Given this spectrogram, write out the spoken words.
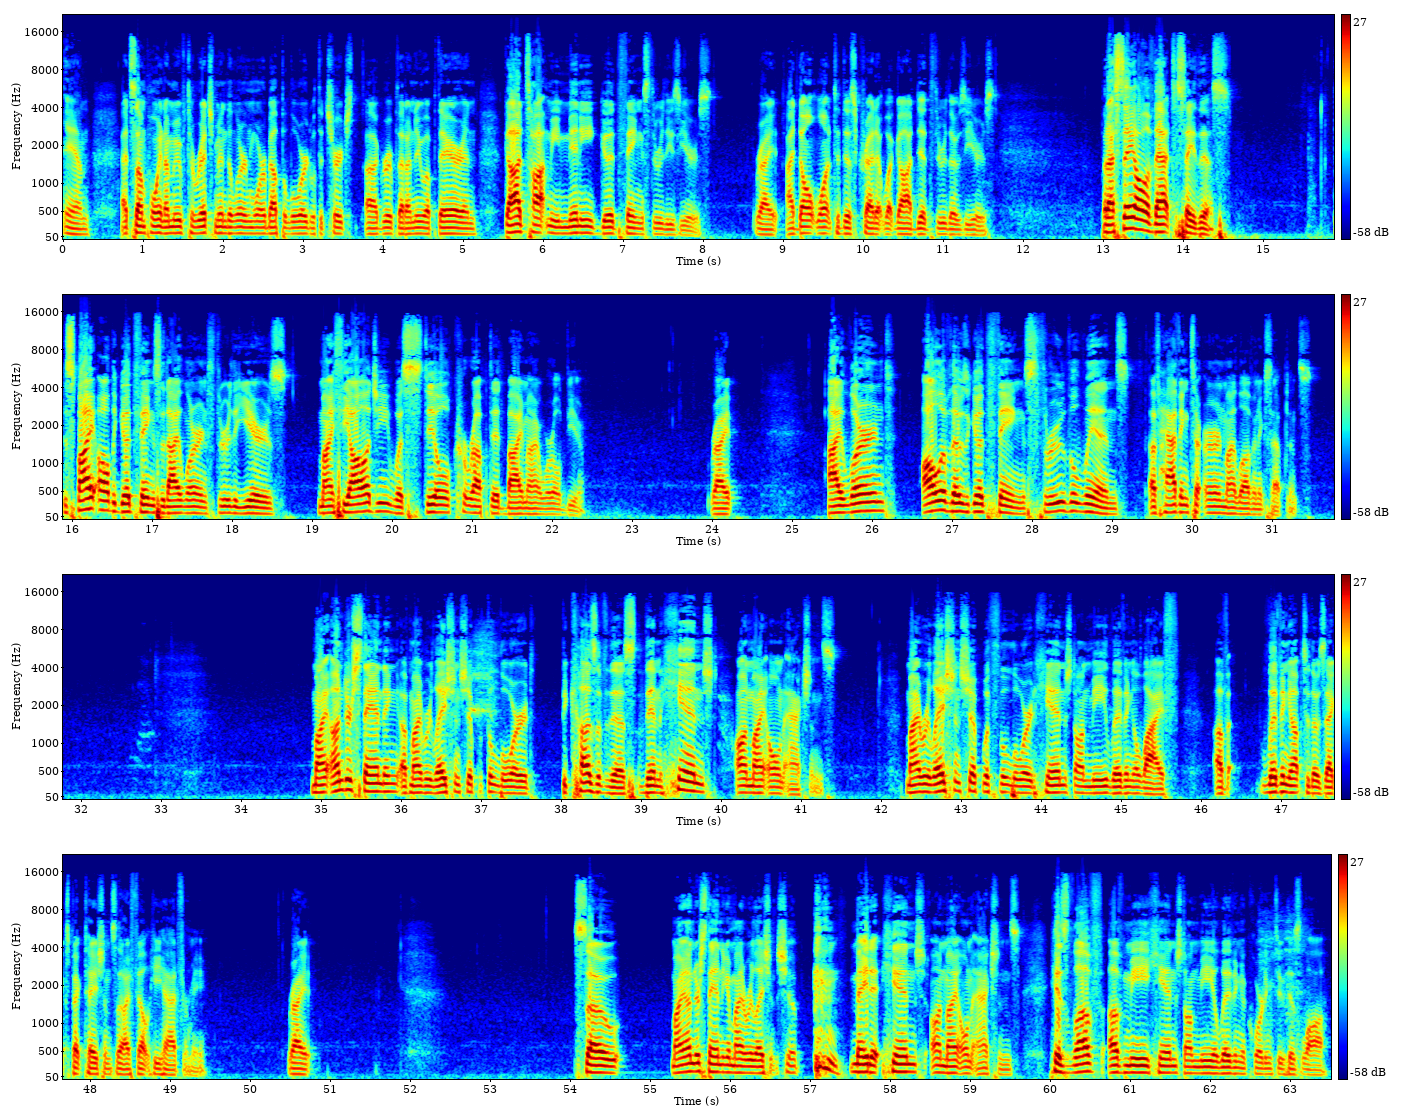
And at some point, I moved to Richmond to learn more about the Lord with the church uh, group that I knew up there. And God taught me many good things through these years. Right? I don't want to discredit what God did through those years. But I say all of that to say this Despite all the good things that I learned through the years, my theology was still corrupted by my worldview. Right? I learned all of those good things through the lens of having to earn my love and acceptance. My understanding of my relationship with the Lord because of this then hinged on my own actions. My relationship with the Lord hinged on me living a life of living up to those expectations that I felt He had for me. Right? So, my understanding of my relationship made it hinge on my own actions. His love of me hinged on me living according to His law.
